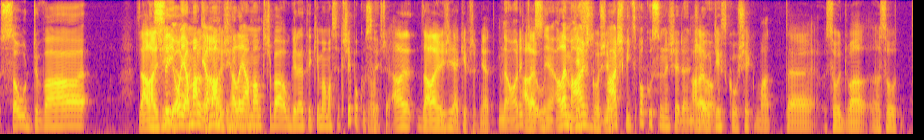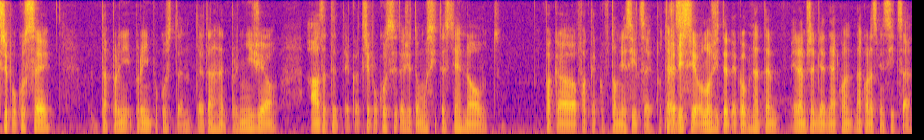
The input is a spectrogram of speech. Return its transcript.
jsou dva, Záleží. asi jo, já, jako mám, já, mám, záleží, hele, já no. mám třeba u genetiky mám asi tři pokusy. No, tři, ale záleží, jaký předmět. No, Ale u- ale u máš, zkoušek- máš víc pokusů než jeden, Ale že u jo? těch zkoušek máte, jsou dva, jsou tři pokusy. Ta první, první pokus, ten, to je ten hned první, že jo. A za ty jako tři pokusy, takže to musíte stihnout fakt, eh, fakt jako v tom měsíci. Protože Yes. když si odložíte jako hned ten jeden předmět nějak na konec měsíce,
